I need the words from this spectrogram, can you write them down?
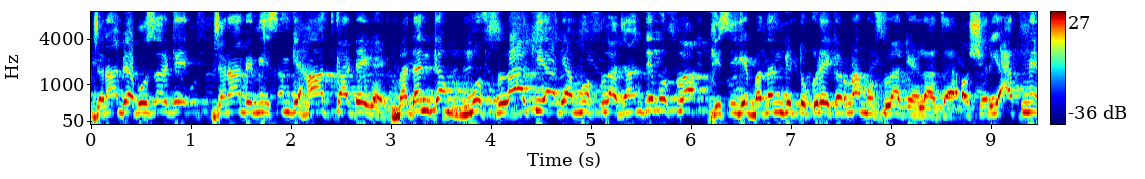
جناب ابو ذر کے، جناب میسم کے ہاتھ کاٹے گئے۔ بدن کا مفلا کیا گیا۔ مفلا جانتے مفلا کسی کے بدن کے ٹکڑے کرنا مفلا کہلاتا کہلاتا ہے اور شریعت میں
